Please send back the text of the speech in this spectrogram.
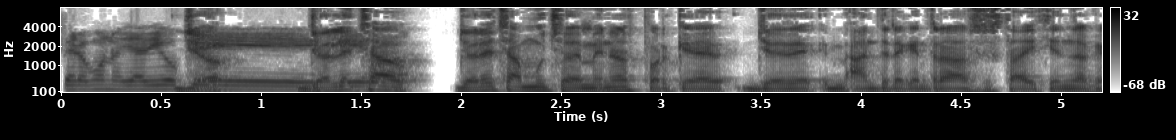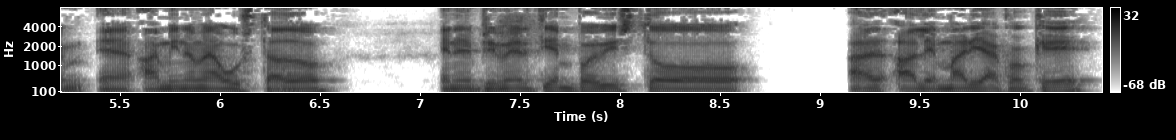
Pero bueno, ya digo que. Yo le, he echado, yo le he echado mucho de menos porque yo antes de que entrabas estaba diciendo que eh, a mí no me ha gustado. En el primer tiempo he visto a, a Lemar y a Coque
